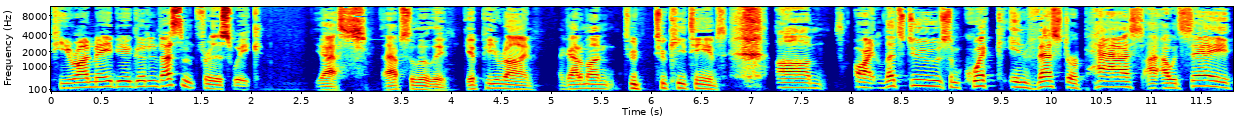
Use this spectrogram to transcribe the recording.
Perine may be a good investment for this week. Yes, absolutely. Give Perine. I got him on two two key teams. Um, all right, let's do some quick invest or pass. I, I would say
